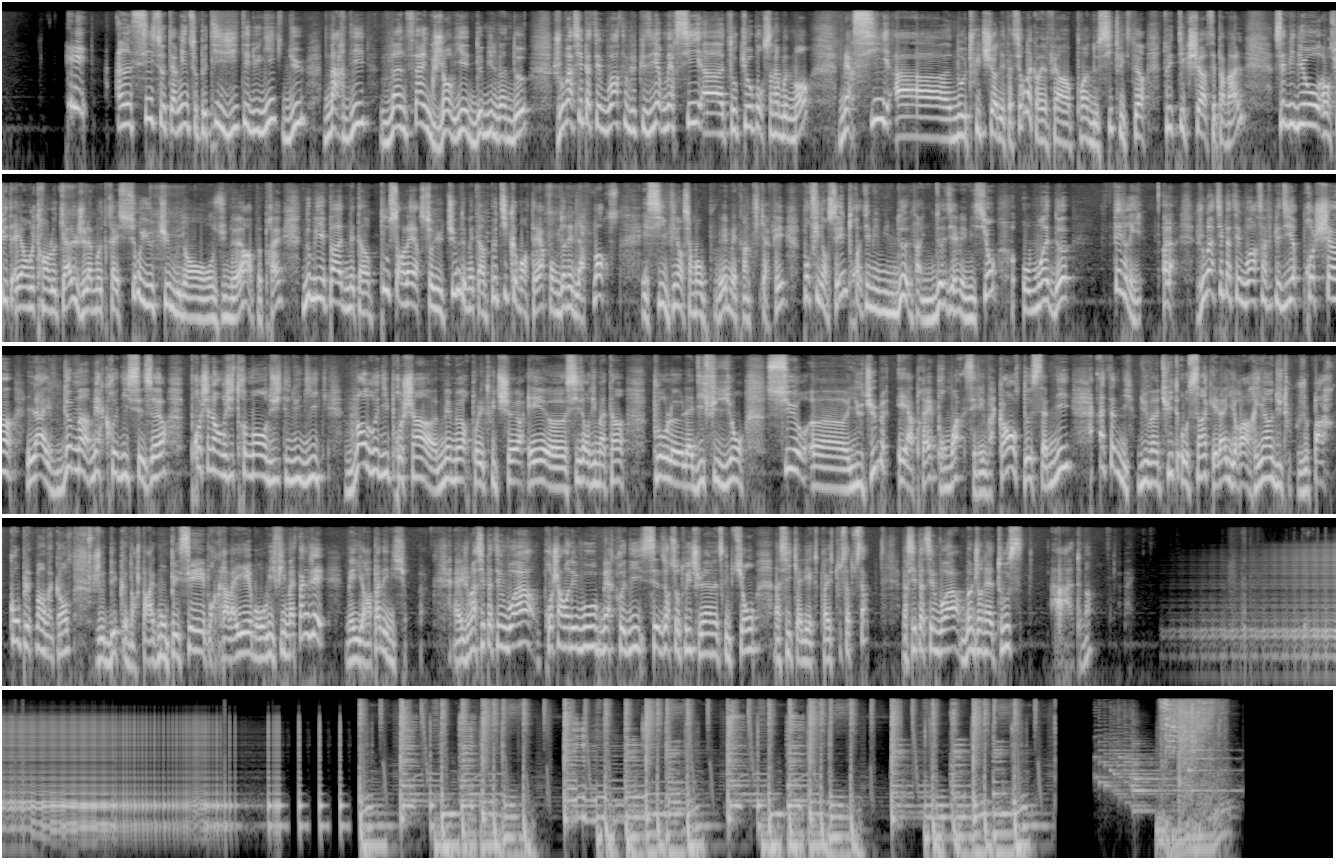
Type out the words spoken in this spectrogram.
Et ainsi se termine ce petit JT du Geek du mardi 25 janvier 2022. Je vous remercie de passer me voir, ça me fait plaisir. Merci à Tokyo pour son abonnement. Merci à nos Twitchers dépassés. On a quand même fait un point de 6 Twitcher. Twitcher, c'est pas mal. Cette vidéo, ensuite, est enregistrée en local. Je la mettrai sur YouTube dans une heure à peu près. N'oubliez pas de mettre un pouce en l'air sur YouTube, de mettre un petit commentaire pour me donner de la force. Et si financièrement vous pouvez, mettre un petit café pour financer une troisième émission, une deuxième émission mois de février. Voilà, je vous remercie de passer me voir, ça fait plaisir. Prochain live demain, mercredi 16h. Prochain enregistrement du JT du Geek vendredi prochain, euh, même heure pour les Twitchers et 6h euh, du matin pour la diffusion sur euh, YouTube. Et après, pour moi, c'est les vacances de samedi à samedi, du 28 au 5. Et là, il n'y aura rien du tout. Je pars complètement en vacances. Je déconne. Je pars avec mon PC pour travailler, mon Wi-Fi, ma 5G. Mais il n'y aura pas d'émission. Allez, je vous remercie de passer me voir. Prochain rendez-vous, mercredi, 16h sur Twitch, le lien dans la description, ainsi qu'AliExpress, tout ça, tout ça. Merci de passer me voir. Bonne journée à tous. À demain.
